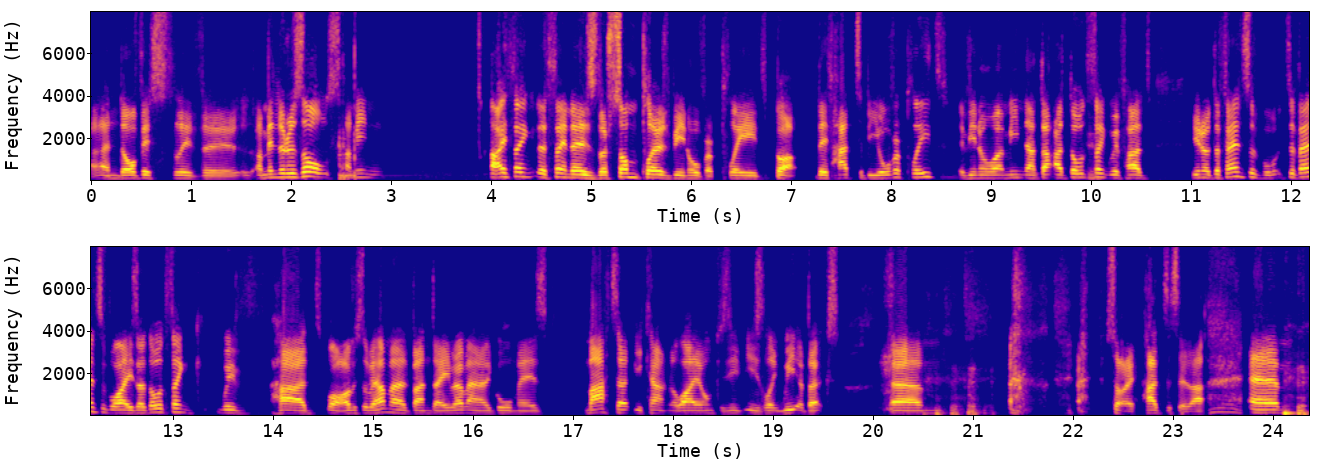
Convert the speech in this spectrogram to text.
and obviously the I mean the results. I mean, I think the thing is there's some players being overplayed, but they've had to be overplayed. If you know what I mean. I, I don't yeah. think we've had. You know, defensive defensive wise, I don't think we've had. Well, obviously we haven't had Van Dijk, we haven't had Gomez. Matip, you can't rely on because he, he's like Weetabix. Um, sorry, had to say that. Um,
